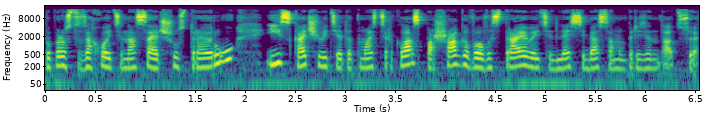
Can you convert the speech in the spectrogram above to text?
Вы просто заходите на сайт шустрая.ру и скачиваете этот мастер-класс, пошагово выстраиваете для себя самопрезентацию.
